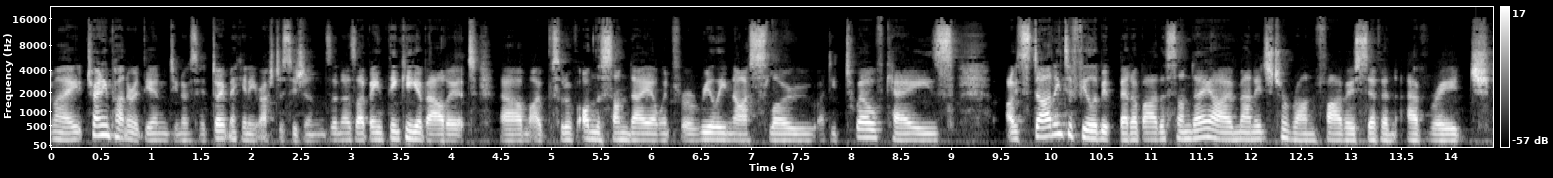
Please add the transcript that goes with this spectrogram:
my training partner at the end, you know, said, don't make any rash decisions. And as I've been thinking about it, um, I sort of on the Sunday, I went for a really nice slow, I did 12 Ks. I was starting to feel a bit better by the Sunday. I managed to run 507 average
